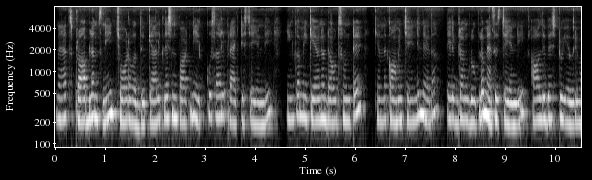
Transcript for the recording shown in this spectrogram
మ్యాథ్స్ ప్రాబ్లమ్స్ని చూడవద్దు. క్యాలిక్యులేషన్ పార్ట్ని ఎక్కువసార్లు ప్రాక్టీస్ చేయండి. ఇంకా మీకు ఏమైనా డౌట్స్ ఉంటే కింద కామెంట్ చేయండి లేదా టెలిగ్రామ్ గ్రూప్లో మెసేజ్ చేయండి. All the best to every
